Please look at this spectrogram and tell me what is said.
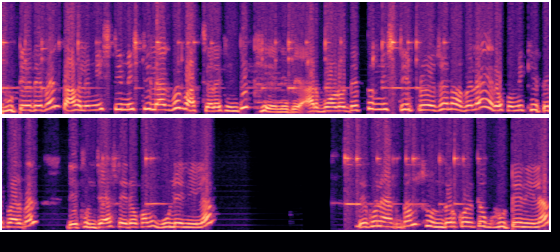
ঘুটে দেবেন, তাহলে মিষ্টি মিষ্টি লাগবে, বাচ্চারা কিন্তু খেয়ে নেবে। আর বড়দের তো মিষ্টির প্রয়োজন হবে না, এরকমই খেতে পারবেন। দেখুন জাস্ট এরকম গুলে নিলাম। দেখুন, একদম সুন্দর করে তো ঘুটে নিলাম।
